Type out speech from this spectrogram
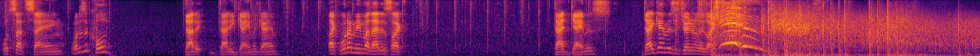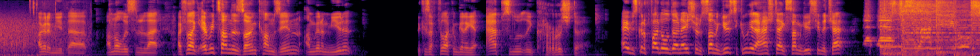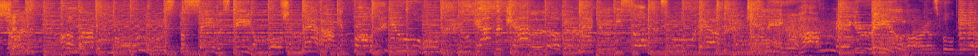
What's that saying? What is it called? Daddy, daddy gamer game? Like, what I mean by that is like... Dad gamers? Dad gamers are generally like... I gotta mute that. I'm not listening to that. I feel like every time the zone comes in, I'm gonna mute it. Because I feel like I'm gonna get absolutely crushed. Hey, we just got a $5 donation from Simon Goosey. Can we get a hashtag Simon Goosey in the chat? It's just like the ocean.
